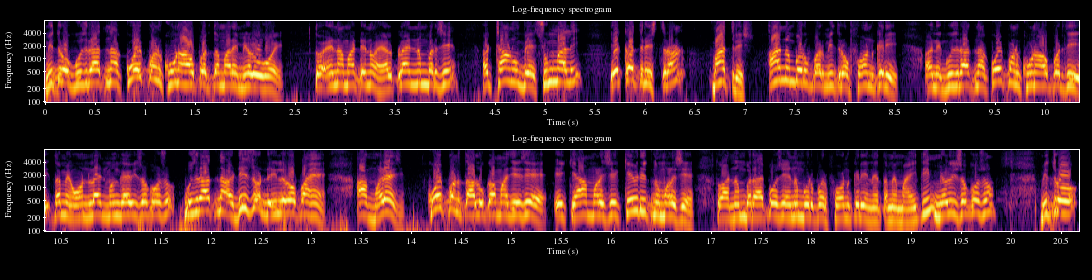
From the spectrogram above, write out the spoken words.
મિત્રો ગુજરાતના કોઈ પણ ખૂણા ઉપર તમારે મેળવવું હોય તો એના માટેનો હેલ્પલાઇન નંબર છે અઠ્ઠાણું બે ચુમ્માલીસ એકત્રીસ ત્રણ પાંત્રીસ. આ નંબર ઉપર મિત્રો ફોન કરી અને ગુજરાતના કોઈ પણ ખૂણા ઉપરથી તમે ઓનલાઈન મંગાવી શકો છો. ગુજરાતના અઢીસો ડીલરો પાસે આ મળે છે. કોઈ પણ તાલુકામાં જે છે એ ક્યાં મળશે કેવી રીતનું મળશે તો આ નંબર આપ્યો છે. એ નંબર ઉપર ફોન કરીને તમે માહિતી મેળવી શકો છો. મિત્રો,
